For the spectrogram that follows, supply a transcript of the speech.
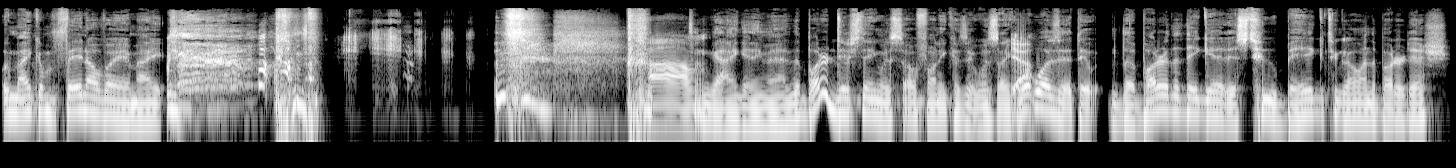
We make them thin over here, mate. Some um, guy getting mad. The butter dish thing was so funny because it was like, Yeah. what was it? The, the butter that they get is too big to go in the butter dish.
